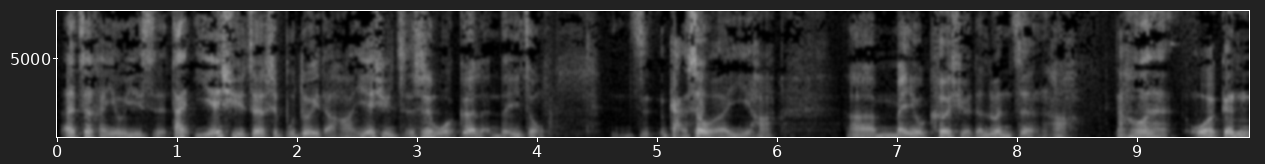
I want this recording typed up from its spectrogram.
哎，这很有意思，但也许这是不对的哈，也许只是我个人的一种感受而已哈，呃，没有科学的论证哈。然后呢，我跟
